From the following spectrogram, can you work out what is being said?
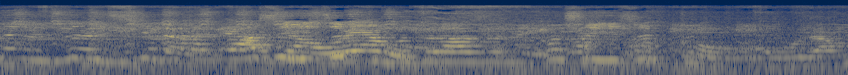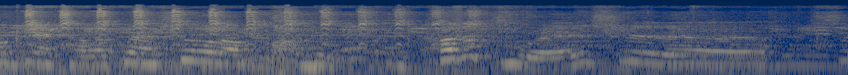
那个热气的，它是一只狗，它是一只狗，然后变成了怪兽了嘛。它的主人是是。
